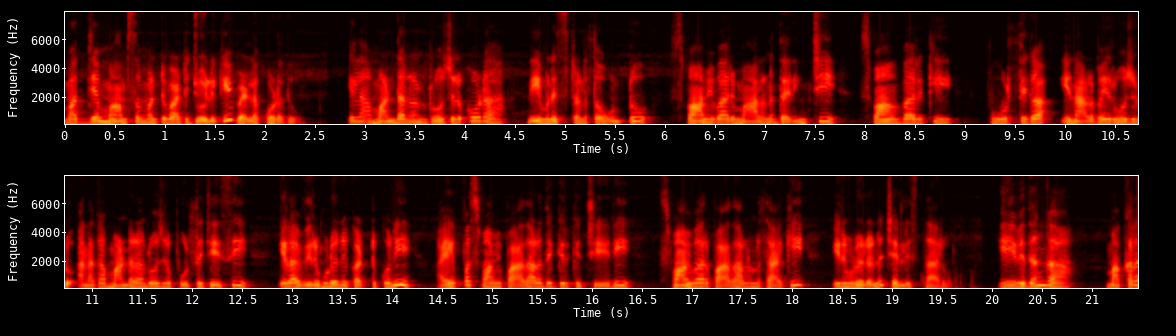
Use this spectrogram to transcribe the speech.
మద్యం మాంసం వంటి వాటి జోలికి వెళ్ళకూడదు. ఇలా మండలం రోజులు కూడా నియమనిష్టలతో ఉంటూ స్వామివారి మాలను ధరించి స్వామివారికి పూర్తిగా ఈ నలభై రోజులు అనగా మండలం రోజులు పూర్తి చేసి ఇలా విరుముడిని కట్టుకుని అయ్యప్ప స్వామి పాదాల దగ్గరికి చేరి స్వామివారి పాదాలను తాకి ఇనుముడులను చెల్లిస్తారు. ఈ విధంగా మకర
